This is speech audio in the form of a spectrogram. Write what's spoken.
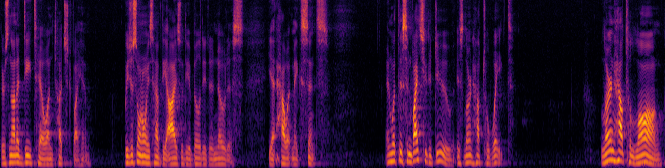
There's not a detail untouched by him. We just don't always have the eyes or the ability to notice yet how it makes sense. And what this invites you to do is learn how to wait. Learn how to long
